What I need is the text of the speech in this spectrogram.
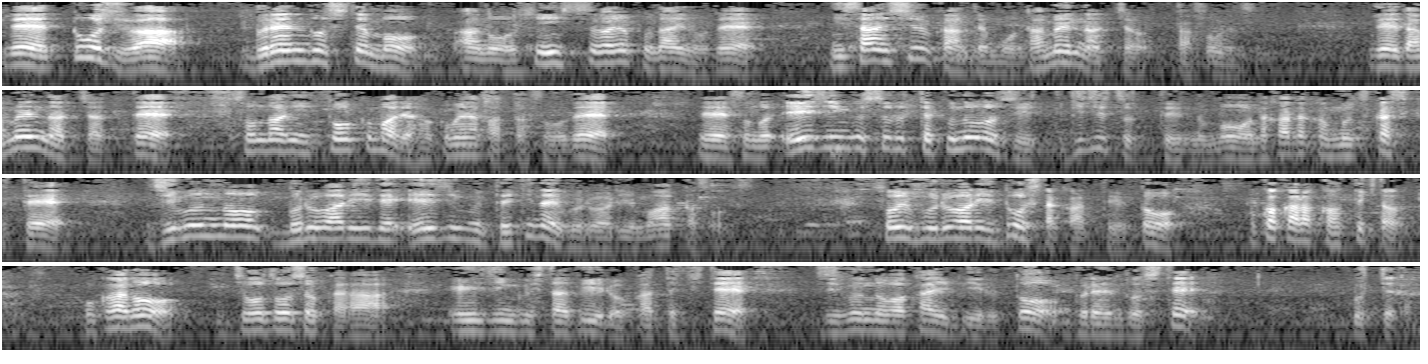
で、当時はブレンドしてもあの品質が良くないので23週間でもうダメになっちゃったそうです。でダメになっちゃってそんなに遠くまで運べなかったそうででそのエイジングするテクノロジー技術っていうのもなかなか難しくて自分のブルワリーでエイジングできないブルワリーもあったそうです。そういうブルワリーどうしたかっていうと他から買ってきた他の醸造所からエイジングしたビールを買ってきて自分の若いビールとブレンドして売ってたというよ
